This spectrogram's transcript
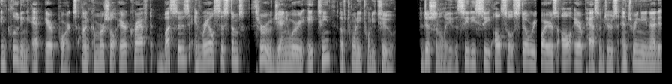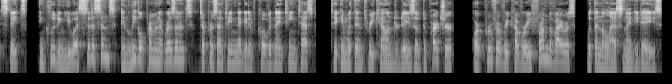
including at airports, on commercial aircraft, buses, and rail systems through January 18th of 2022. Additionally, the CDC also still requires all air passengers entering the United States, including U.S. citizens and legal permanent residents, to present a negative COVID 19 test taken within three calendar days of departure or proof of recovery from the virus within the last 90 days.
